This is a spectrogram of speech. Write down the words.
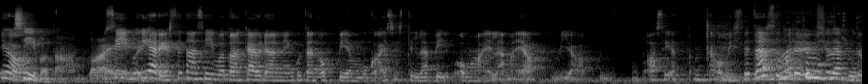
Joo. siivotaan vai? Siivo, järjestetään, siivotaan, käydään niin kuin tämän oppien mukaisesti läpi oma elämä ja, ja asiat, mitä Ja omistetaan. tässä on Ehkä yksi juttu.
